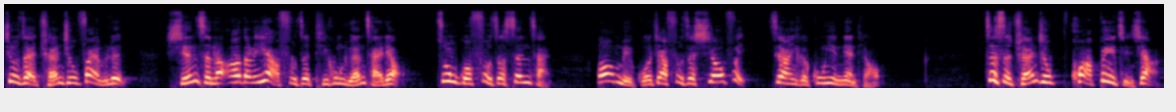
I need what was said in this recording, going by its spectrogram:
就在全球范围内形成了澳大利亚负责提供原材料，中国负责生产。欧美国家负责消费这样一个供应链条，这是全球化背景下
